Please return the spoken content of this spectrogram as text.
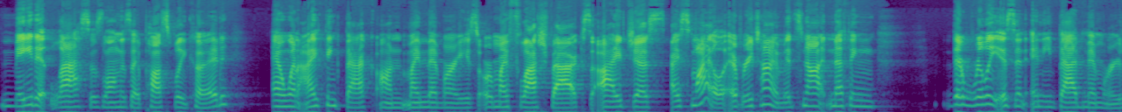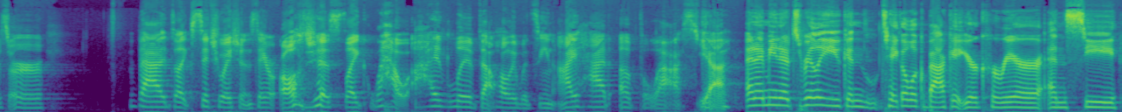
made it last as long as I possibly could. And when I think back on my memories or my flashbacks, I just I smile every time. It's not nothing. There really isn't any bad memories or bad like situations. They are all just like, wow, I lived that Hollywood scene. I had a blast. Yeah. And I mean, it's really, you can take a look back at your career and see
